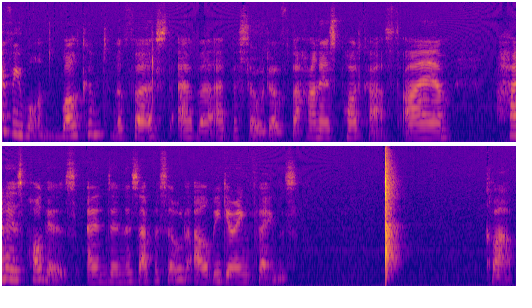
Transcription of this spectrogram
everyone. Welcome to the first ever episode of the Hannah's podcast. I am Hannah's Poggers, and in this episode, I'll be doing things. Clap.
